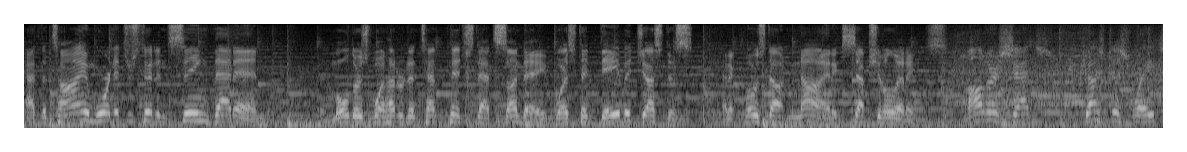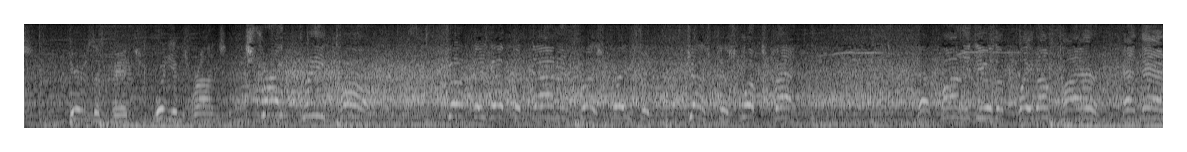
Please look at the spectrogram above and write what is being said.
at the time weren't interested in seeing that end. And Mulder's 110th pitch that Sunday was to David Justice, and it closed out nine exceptional innings. Mulder sets, Justice waits. Here's the pitch. Williams runs. Strike three call. Jumping up and down in frustration. Justice looks back at Montague, the plate umpire, and then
